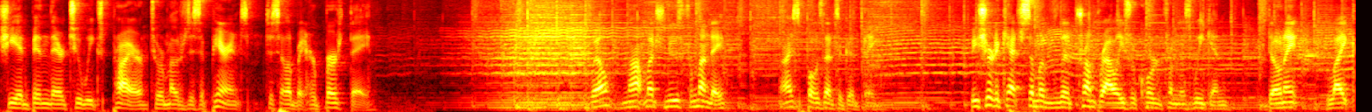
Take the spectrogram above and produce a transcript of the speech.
She had been there two weeks prior to her mother's disappearance to celebrate her birthday. Well, not much news for Monday. I suppose that's a good thing. Be sure to catch some of the Trump rallies recorded from this weekend. Donate, like,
